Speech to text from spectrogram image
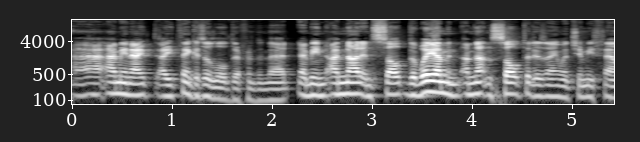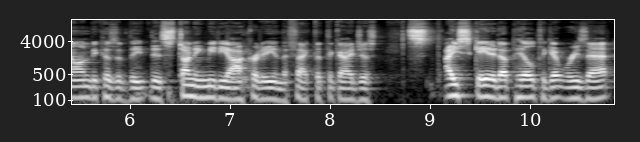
I mean, I, I think it's a little different than that. I mean, I'm not insult the way I'm I'm not insulted as I am with Jimmy Fallon because of the the stunning mediocrity and the fact that the guy just ice skated uphill to get where he's at.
